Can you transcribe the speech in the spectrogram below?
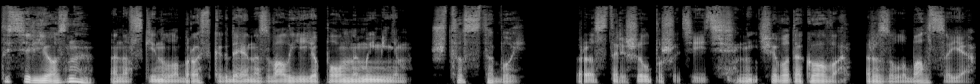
«Ты серьезно?» — она вскинула бровь, когда я назвал ее полным именем. «Что с тобой?» Просто решил пошутить. Ничего такого. Разулыбался я.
